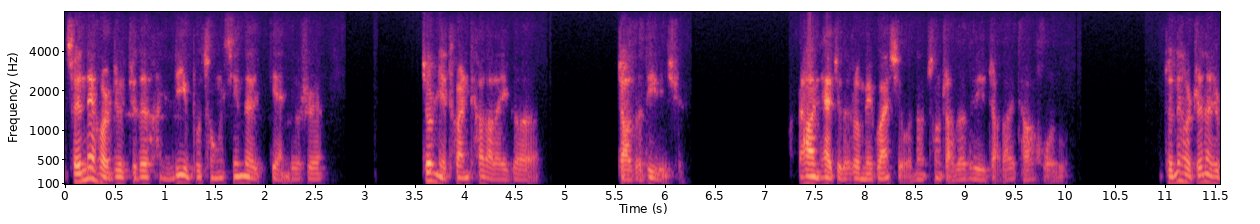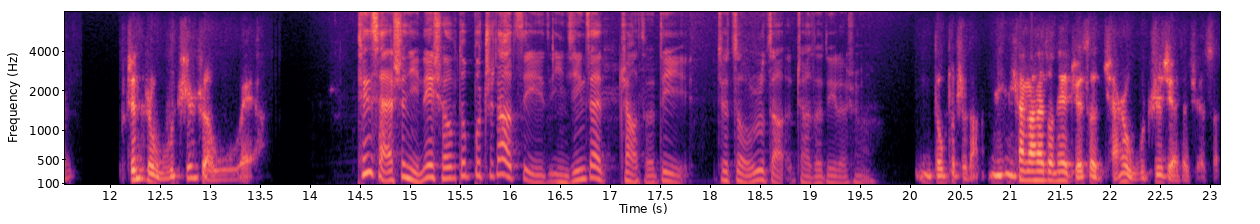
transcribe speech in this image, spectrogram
所以那会儿就觉得很力不从心的点就是，就是你突然跳到了一个沼泽地里去，然后你还觉得说没关系，我能从沼泽地里找到一条活路，就那会儿真的是真的是无知者无畏啊！听起来是你那时候都不知道自己已经在沼泽地就走入沼沼泽地了，是吗？你都不知道，你你看刚才做那些决策全是无知觉的决策，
